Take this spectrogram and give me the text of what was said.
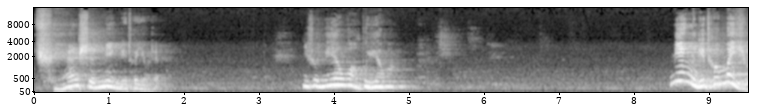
全是命里头有的。你说冤枉不冤枉？命里头没有，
